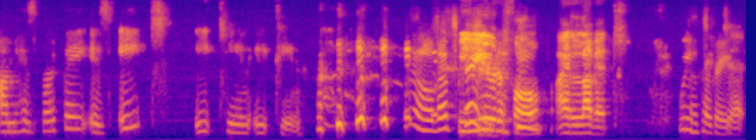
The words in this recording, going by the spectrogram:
Um, his birthday is 8 18 18. Oh, that's great. Beautiful. I love it. we That's picked great. it.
